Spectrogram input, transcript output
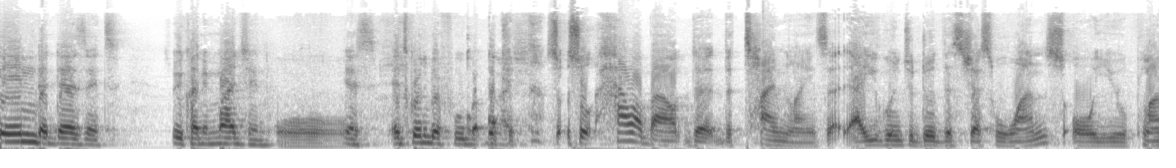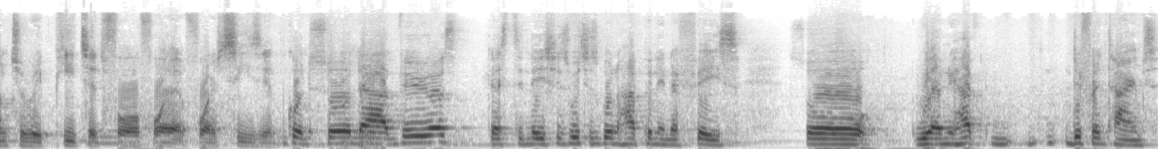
in the desert. So you can imagine. Yes, it's going to be a full. Okay, so, so how about the, the timelines? Are you going to do this just once or you plan to repeat it for, for, for a season? Good. So there are various destinations which is going to happen in a phase. So we have, have different times,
